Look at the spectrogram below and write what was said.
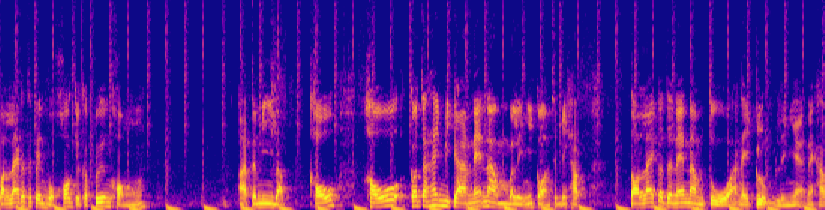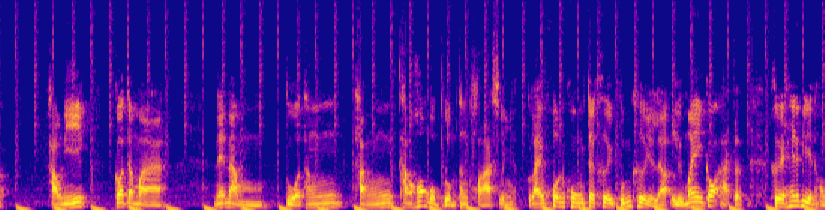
วันแรกก็จะเป็นหัวข้อเกี่ยวกับเรื่องของ อาจจะมีแบบเขาเขาก็จะให้มีการแนะนำอะไรอย่างนี้ก่อนใช่ไหมครับ ตอนแรกก็จะแนะนำตัวในกลุ่มอะไรเงี้ยนะครับ คราวนี้ก็จะมา แนะนำตัวทั้งทั้งทั้งห้องอบรมทั้งคลาสอะไรเงี้ยหลายคนคงจะเคยคุ้นเคยอยู่แล้ว หรือไม่ก็อาจจะเคยให้นักเรียนของ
